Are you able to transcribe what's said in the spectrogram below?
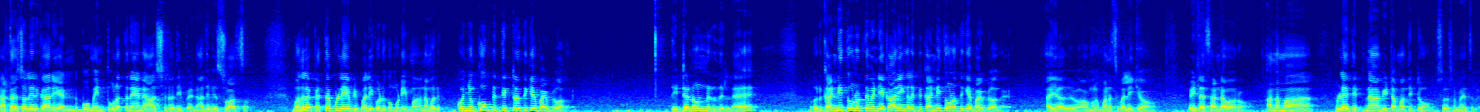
கர்த்தர் சொல்லியிருக்காரு என் பூமியின் தூளத்தினே என்னை ஆசீர்வதிப்பேன். அது விசுவாசம். முதல்ல பெத்த பிள்ளையை இப்படி பலி கொடுக்க முடியுமா? நம்ம கொஞ்சம் கூப்பிட்டு திட்டுறதுக்கே பயப்படுவாங்க. திட்டணுன்றது இல்லை. ஒரு கண்டித்து உணர்த்த வேண்டிய காரியங்களுக்கு கண்டித்து உணர்த்துக்கே பயப்படுவாங்க. ஐயோ அது அவங்களுக்கு மனசு வலிக்கும். வீட்டில் சண்டை வரும். அந்தம்மா பிள்ளைய திட்டினா வீட்டம்மா திட்டும் சில சமயத்தில்.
